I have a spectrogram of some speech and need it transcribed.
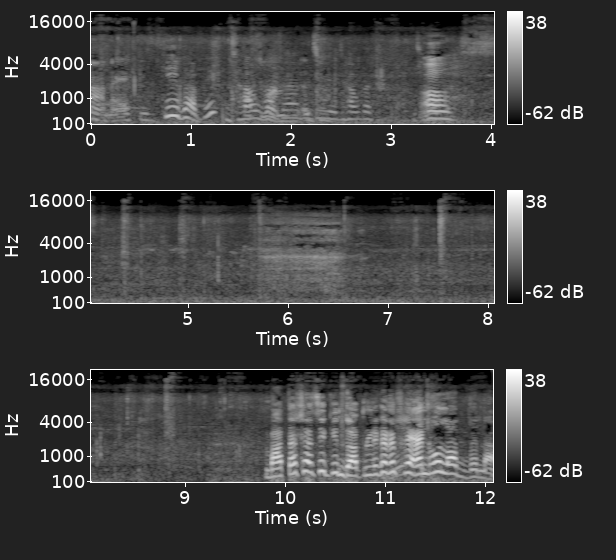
না না। কি ভাবি? ঝাউ। ও বাতাস আছে কিন্তু আপনার এখানে ফ্যানও লাগবে না।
